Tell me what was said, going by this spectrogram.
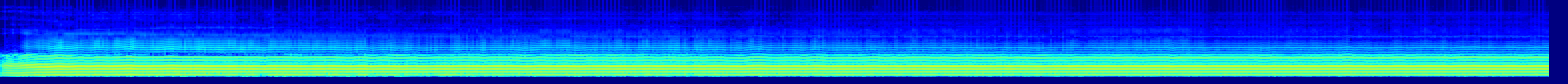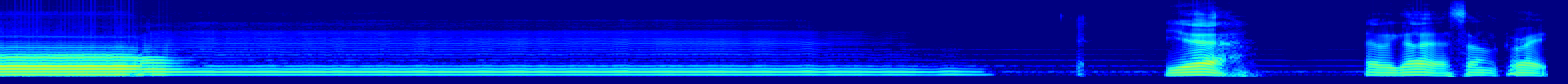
Oh. That sounds great.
